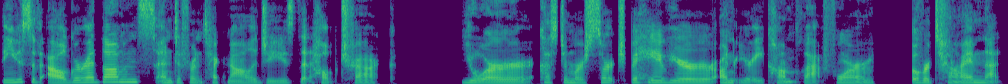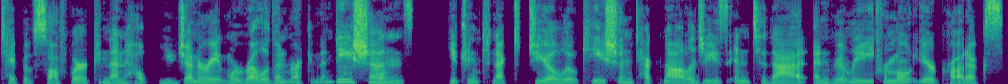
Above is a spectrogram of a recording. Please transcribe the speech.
the use of algorithms and different technologies that help track your customer search behavior on your ecom platform over time, that type of software can then help you generate more relevant recommendations. You can connect geolocation technologies into that and really promote your products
